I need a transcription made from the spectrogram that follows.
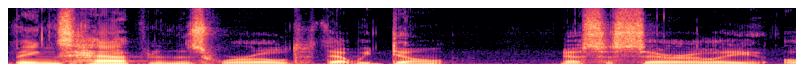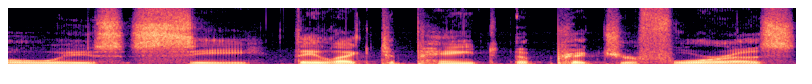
Things happen in this world that we don't necessarily always see. They like to paint a picture for us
